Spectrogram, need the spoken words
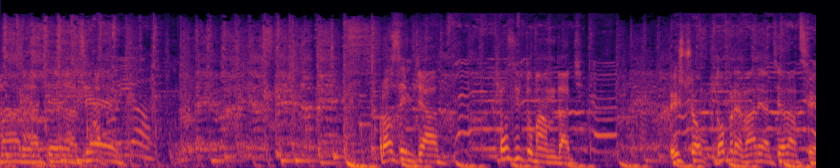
varia telacie. Prosím ťa, čo si tu mám dať? Vieš čo, dobre varia telacie.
